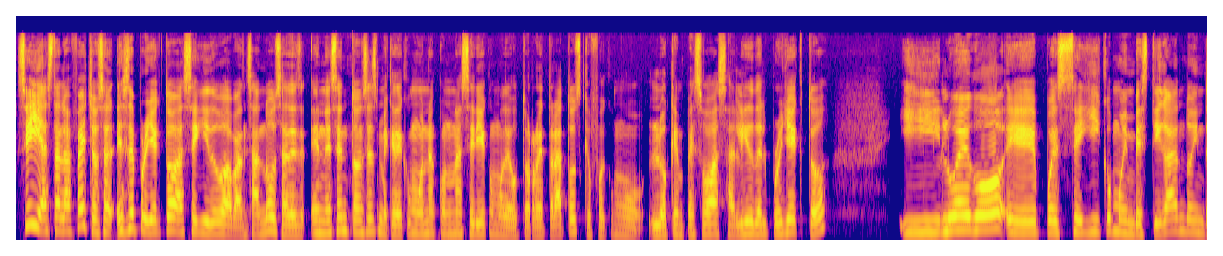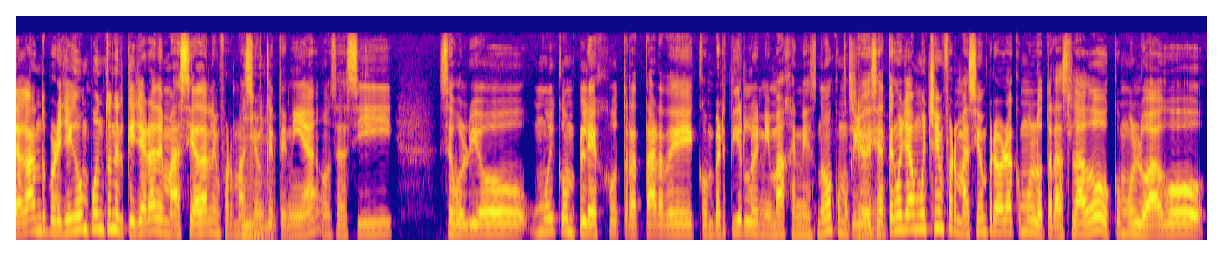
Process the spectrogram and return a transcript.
Sí, hasta la fecha, o sea, ese proyecto ha seguido avanzando, o sea, en ese entonces me quedé como una, con una serie como de autorretratos, que fue como lo que empezó a salir del proyecto. Y luego, eh, pues seguí como investigando, indagando, pero llegué a un punto en el que ya era demasiada la información que tenía. O sea, sí, se volvió muy complejo tratar de convertirlo en imágenes, ¿no? Como que yo decía, tengo ya mucha información, pero ahora cómo lo traslado o cómo lo hago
